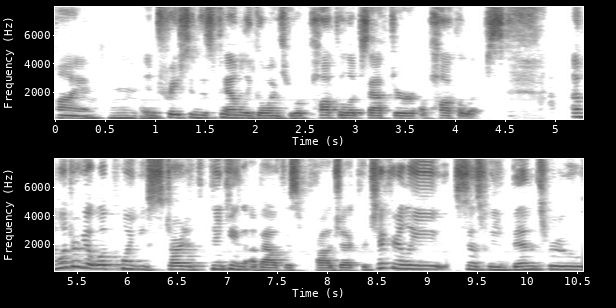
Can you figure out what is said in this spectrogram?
time. Mm-hmm Mm-hmm. and tracing this family going through apocalypse after apocalypse. I'm wondering at what point you started thinking about this project, particularly since we've been through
